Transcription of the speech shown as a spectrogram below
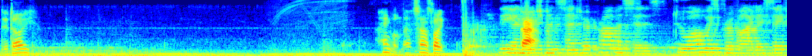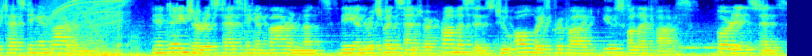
Did I? Hang on, that sounds like The That. Enrichment Center promises to always provide a safe testing environment. In dangerous testing environments, the Enrichment Center promises to always provide useful advice. For instance,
